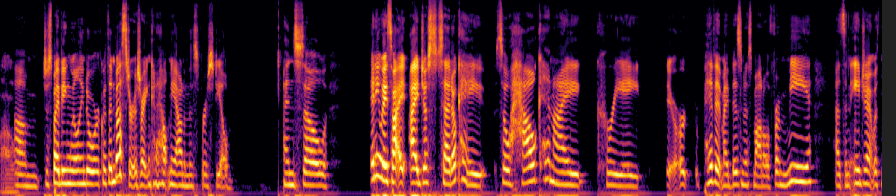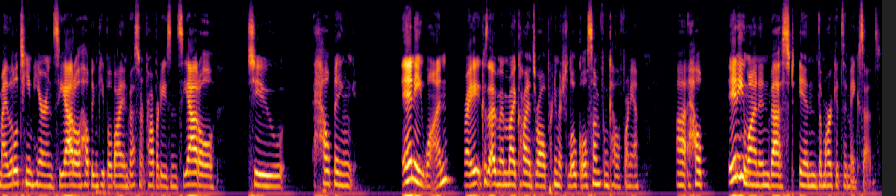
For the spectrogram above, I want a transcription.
Wow. um, just by being willing to work with investors, right, and kind of help me out in this first deal. And so, anyway, so I, I just said, okay, so how can I create or pivot my business model from me as an agent with my little team here in Seattle, helping people buy investment properties in Seattle, to helping anyone, right? Because I mean, my clients are all pretty much local, some from California, uh, help anyone invest in the markets that make sense,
